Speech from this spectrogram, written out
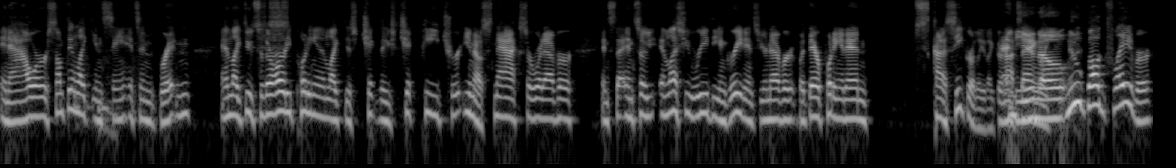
an hour, something like insane. It's in Britain. And like, dude, so they're already putting in like this chick, these chickpea, tr- you know, snacks or whatever. And, st- and so, unless you read the ingredients, you're never, but they're putting it in kind of secretly. Like they're And not you saying know- like, new bug flavor.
